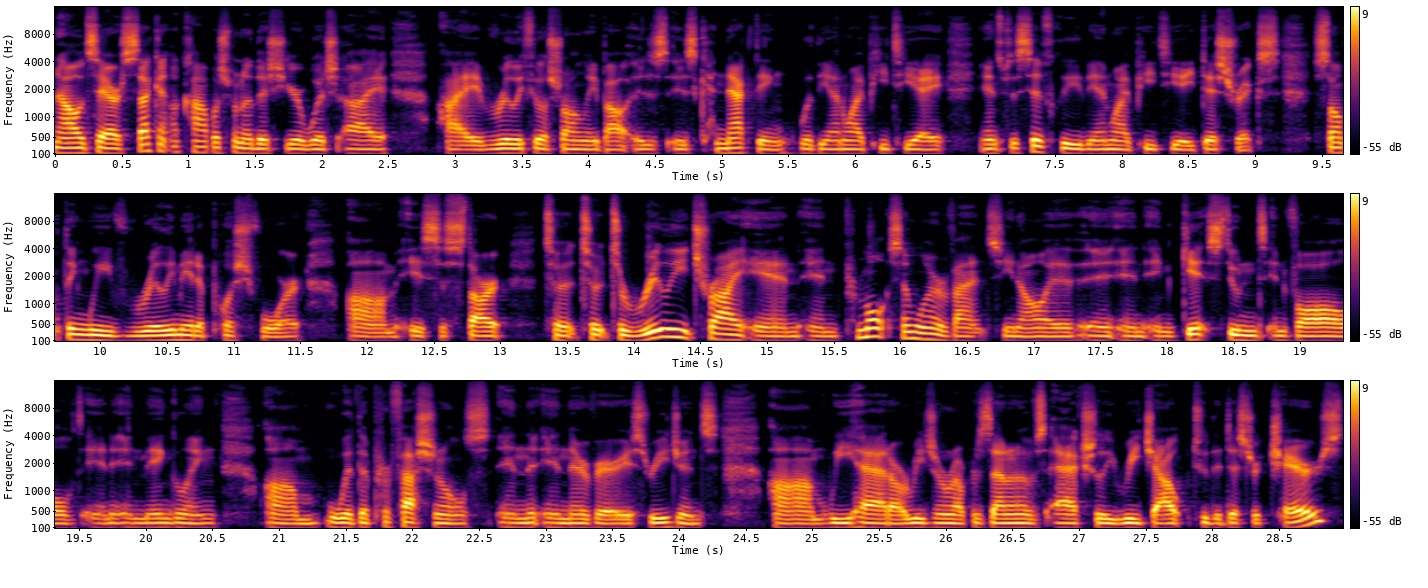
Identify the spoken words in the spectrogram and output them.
And I would say our second accomplishment of this year, which I I really feel strongly about, is is connecting with the NYPTA and specifically the NYPTA districts. Something we've really made a push for um, is to start to, to, to really try and, and promote similar events, you know, and, and get students involved in, in mingling um, with the professionals in the, in their various regions. Um, we had our regional representatives actually reach out to the district chairs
